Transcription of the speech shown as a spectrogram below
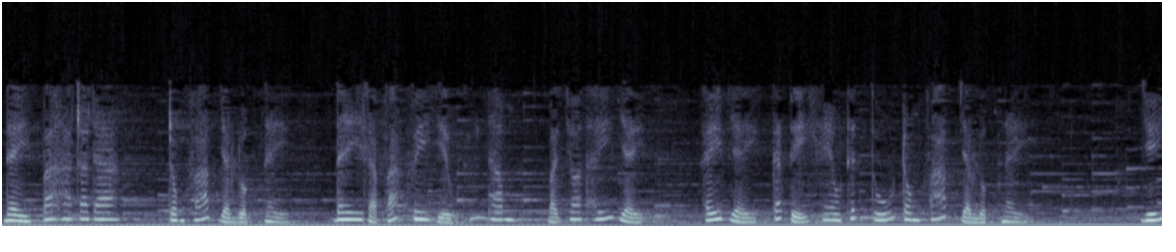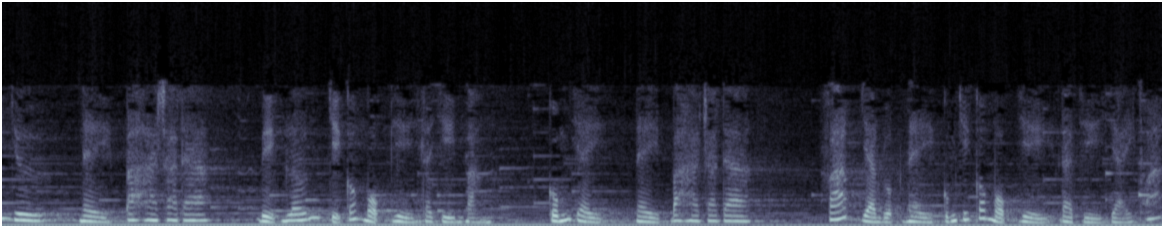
Này Paharada trong pháp và luật này, đây là pháp vi diệu thứ năm mà cho thấy vậy. Thấy vậy, các tỷ kheo thích thú trong pháp và luật này. Ví như, này Paharada biển lớn chỉ có một vị là vị mặn. Cũng vậy, này Paharada pháp và luật này cũng chỉ có một vị là vị giải thoát.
